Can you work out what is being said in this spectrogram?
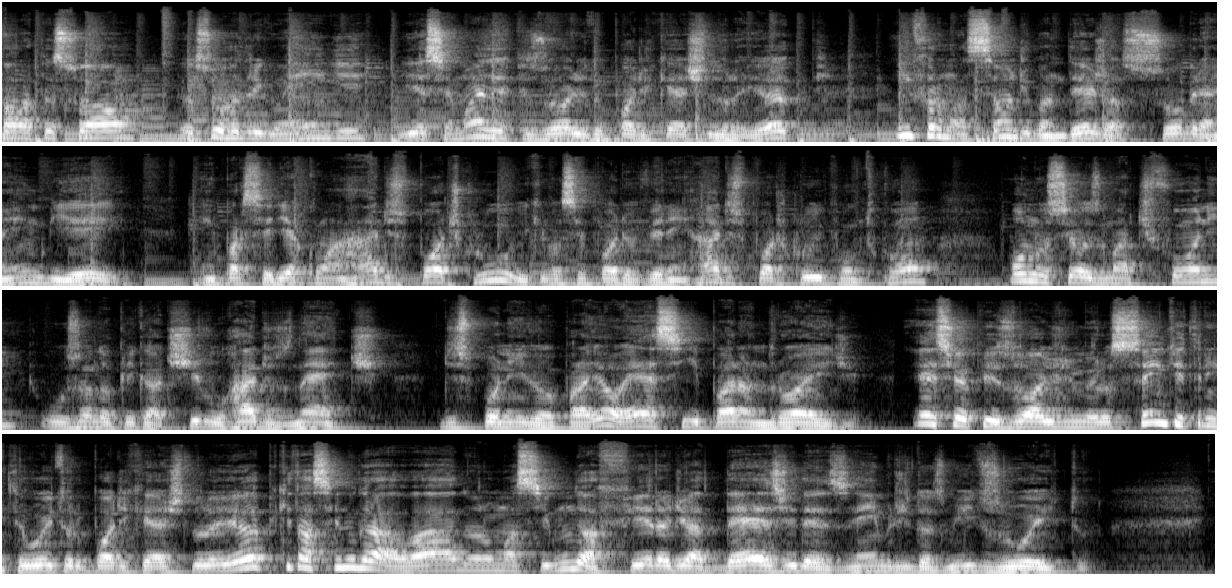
Fala pessoal, eu sou Rodrigo Eng e esse é mais um episódio do podcast do Layup, informação de bandeja sobre a NBA, em parceria com a Rádio Sport Clube, que você pode ouvir em radiosportclube.com ou no seu smartphone usando o aplicativo Radiosnet, disponível para iOS e para Android. Esse é o episódio número 138 do podcast do Layup, que está sendo gravado numa segunda-feira, dia 10 de dezembro de 2018.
